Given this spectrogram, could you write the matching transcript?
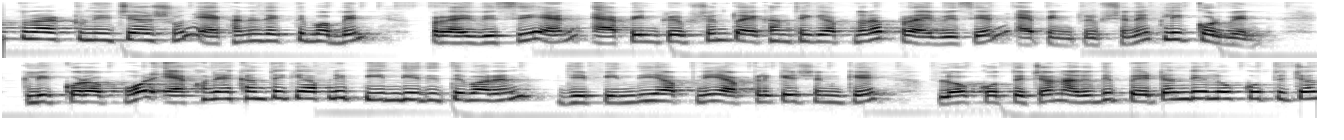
আপনারা একটু নিচে আসুন, এখানে দেখতে পাবেন প্রাইভেসি অ্যান্ড অ্যাপ ইনক্রিপশন তো এখান থেকে আপনারা প্রাইভেসি অ্যান্ড অ্যাপ ইনক্রিপশনে ক্লিক করবেন। ক্লিক করার পর এখন এখান থেকে আপনি পিন দিয়ে দিতে পারেন। যে পিন দিয়ে আপনি অ্যাপ্লিকেশনকে লক করতে চান, আর যদি প্যাটার্ন দিয়ে লক করতে চান,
